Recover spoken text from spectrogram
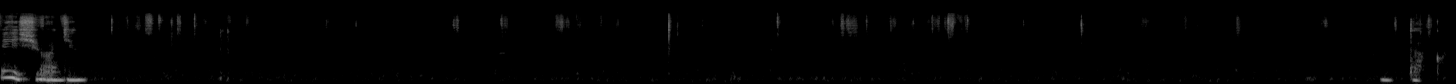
И еще один. так.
